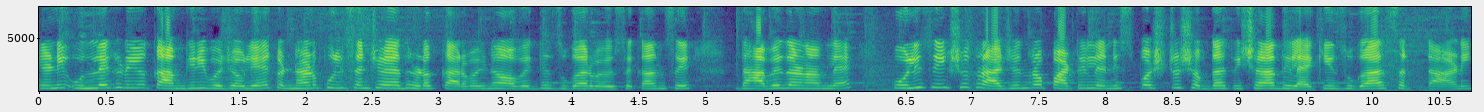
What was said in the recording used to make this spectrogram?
यांनी उल्लेखनीय कामगिरी बजावली आहे. कन्हाण पोलिसांच्या या धडक कारवाईनं अवैध जुगार व्यावसायिकांचे धाबे दण आणले आहे. पोलीस निरीक्षक राजेंद्र पाटील यांनी स्पष्ट शब्दात इशारा दिलाय की जुगार सट्टा आणि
